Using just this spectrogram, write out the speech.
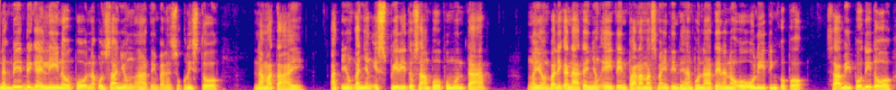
nagbibigay linaw po na kung saan yung ating Panginoon Kristo namatay at yung kanyang espiritu saan po pumunta. Ngayon, balikan natin yung 18 para mas maintindihan po natin. Ano, uulitin ko po. Sabi po dito,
